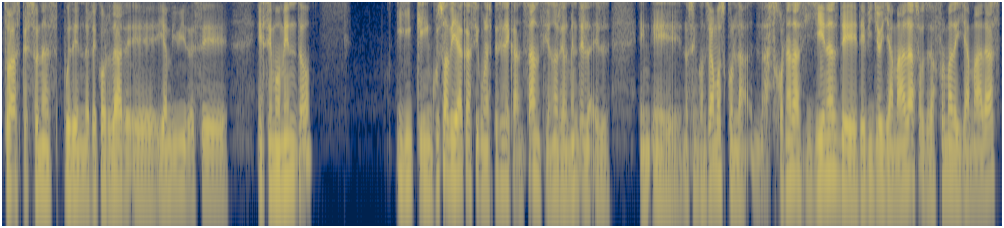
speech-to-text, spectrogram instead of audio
todas las personas pueden recordar eh, y han vivido ese, ese momento y que incluso había casi como una especie de cansancio, ¿no? Realmente el, el, eh, nos encontramos con la, las jornadas llenas de, de, videollamadas o de la forma de llamadas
